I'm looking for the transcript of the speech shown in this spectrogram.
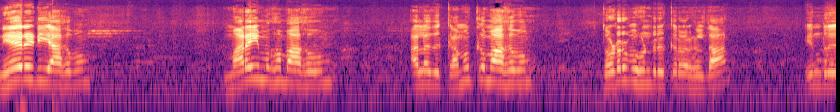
நேரடியாகவும் மறைமுகமாகவும் அல்லது கமுக்கமாகவும் தொடர்பு கொண்டிருக்கிறவர்கள்தான் இன்று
